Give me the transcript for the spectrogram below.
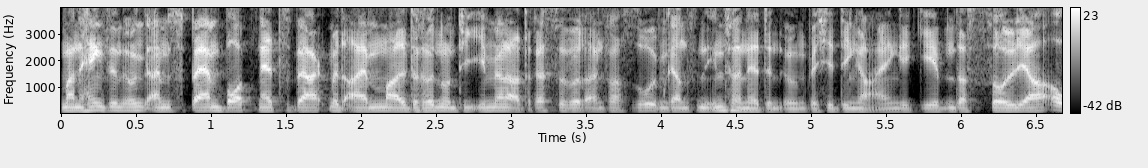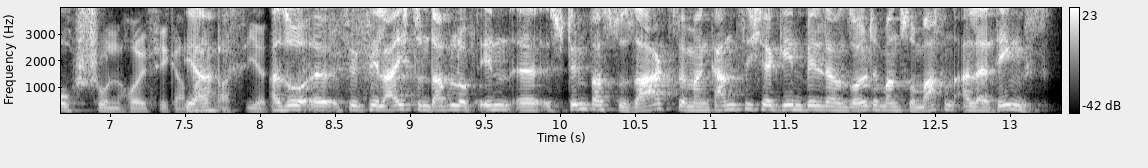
man hängt in irgendeinem Spam-Bot-Netzwerk mit einem mal drin und die E-Mail-Adresse wird einfach so im ganzen Internet in irgendwelche Dinge eingegeben. Das soll ja auch schon häufiger ja, mal passieren. Also äh, vielleicht zum Double Opt-in, äh, es stimmt, was du sagst. Wenn man ganz sicher gehen will, dann sollte man so machen. Allerdings,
